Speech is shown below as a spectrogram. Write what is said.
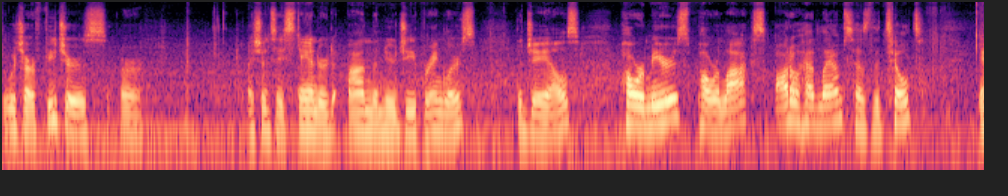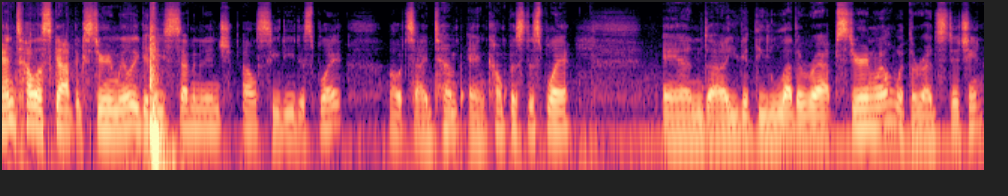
which are features or I should say standard on the new Jeep Wranglers, the JLs. Power mirrors, power locks, auto headlamps, has the tilt and telescopic steering wheel. You get the 7-inch LCD display, outside temp and compass display. And uh, you get the leather wrap steering wheel with the red stitching.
